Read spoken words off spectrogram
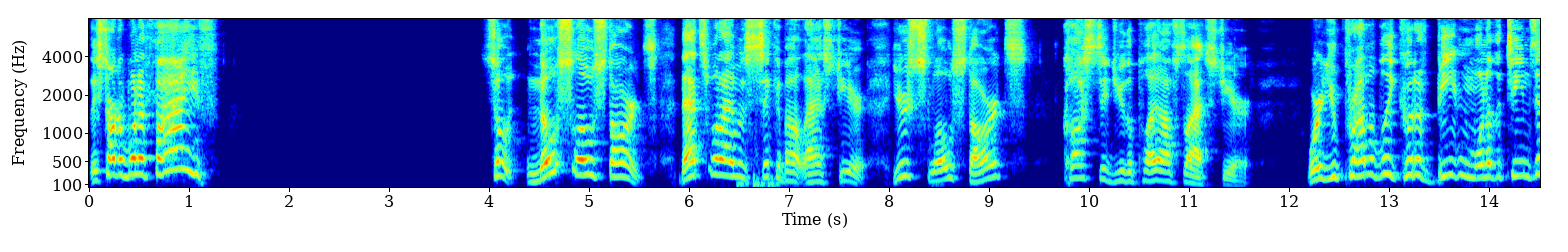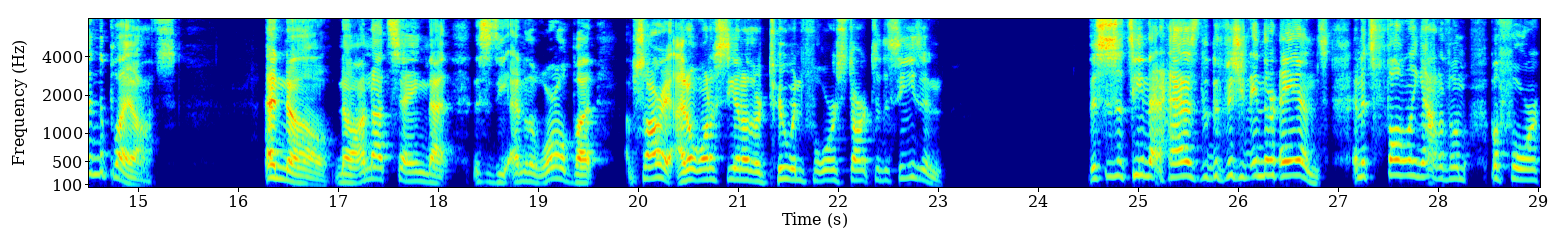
They started one at five. So no slow starts. That's what I was sick about last year. Your slow starts costed you the playoffs last year, where you probably could have beaten one of the teams in the playoffs. And no, no, I'm not saying that this is the end of the world, but I'm sorry, I don't want to see another two and four start to the season. This is a team that has the division in their hands, and it's falling out of them before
